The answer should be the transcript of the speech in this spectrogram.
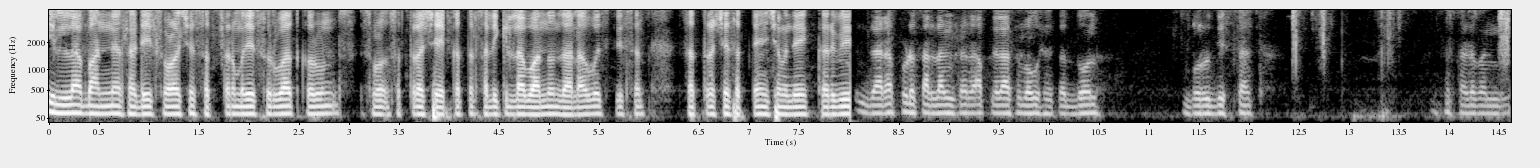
किल्ला बांधण्यासाठी सोळाशे सत्तरमध्ये सुरुवात करून सो सतराशे एकाहत्तर साली किल्ला बांधून झाला व इसवी सन सतराशे सत्त्याऐंशीमध्ये करवी जरा पुढं चालल्यानंतर आपल्याला असं बघू शकतात दोन बुरुज दिसतात. असं तटबंदी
